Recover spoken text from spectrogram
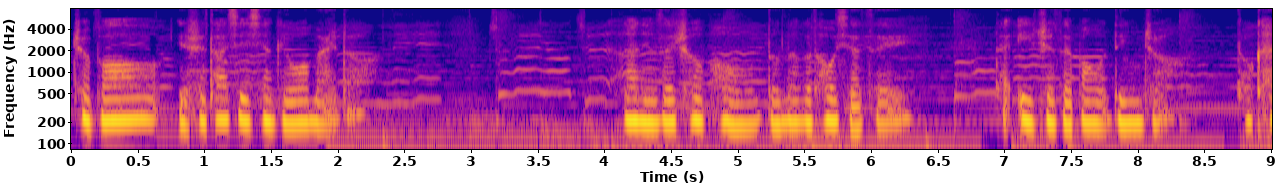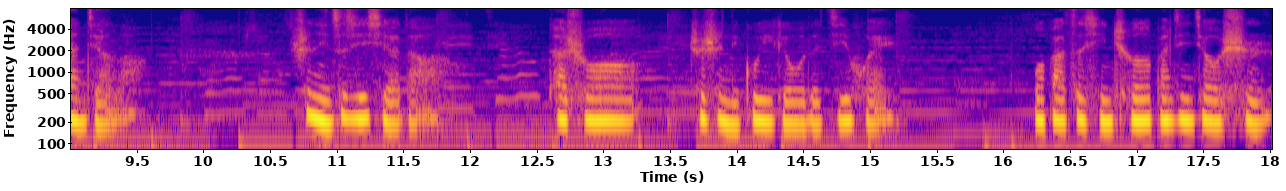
这包也是他借钱给我买的。那年在车棚等那个偷写贼，他一直在帮我盯着，都看见了。是你自己写的。他说这是你故意给我的机会。我把自行车搬进教室。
